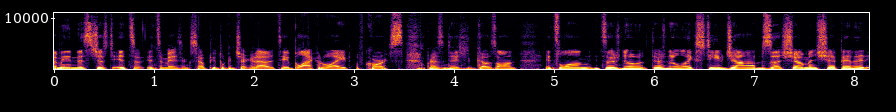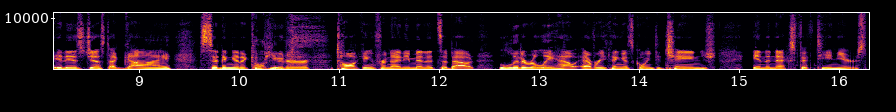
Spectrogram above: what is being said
I mean, this just it's it's amazing. So people can check it out. It's a black and white, of course. Presentation goes on. It's long. It's, there's no there's no like Steve Jobs uh, showmanship in it. It is just a guy sitting at a computer talking for 90 minutes about literally how everything is going to change in the next 15 years.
